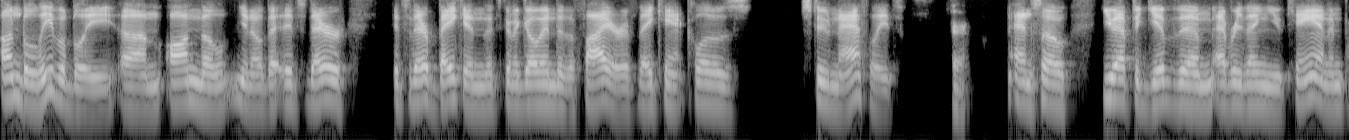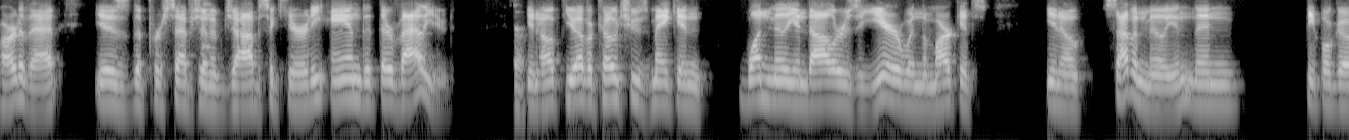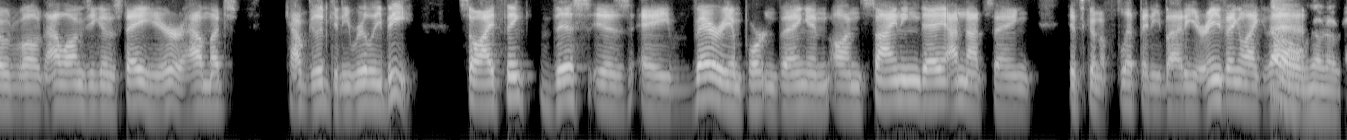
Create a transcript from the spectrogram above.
unbelievably um, on the, you know, that it's their, it's their bacon that's going to go into the fire if they can't close student athletes. Sure. And so you have to give them everything you can. And part of that is the perception of job security and that they're valued. Sure. You know, if you have a coach who's making $1 million a year when the market's, you know, 7 million, then people go, well, how long is he going to stay here or how much, how good can he really be? So I think this is a very important thing. And on signing day, I'm not saying it's going to flip anybody or anything like that. No, no, no, no.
